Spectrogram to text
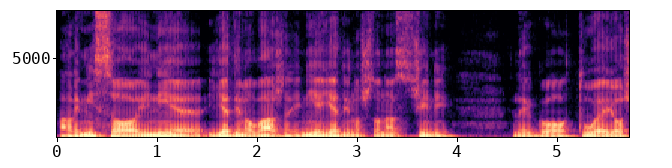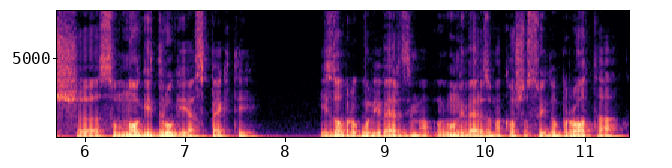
ali misao i nije jedino važna i nije jedino što nas čini, nego tu je još, e, su mnogi drugi aspekti iz dobrog univerzuma, univerzuma kao što su i dobrota,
